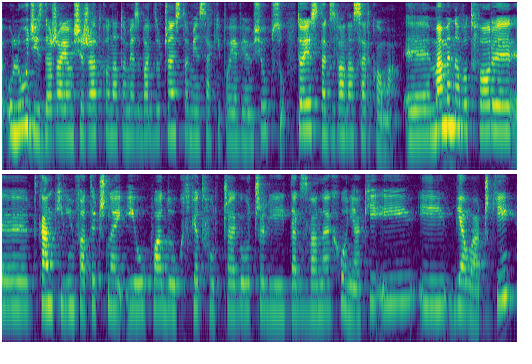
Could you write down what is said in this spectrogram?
y, u ludzi zdarzają się rzadko, natomiast bardzo często mięsaki pojawiają się u psów. To jest tak zwana sarkoma. Y, Mamy nowotwory y, tkanki limfatycznej i układu krwiotwórczego, czyli tak zwane chłoniaki i, i białaczki.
